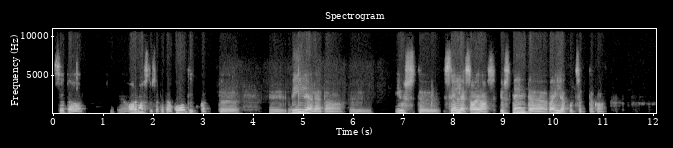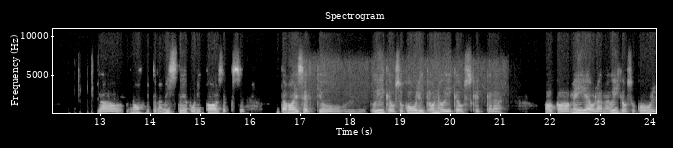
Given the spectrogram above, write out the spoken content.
seda armastuse pedagoogikat eh, viljeleda eh, just selles ajas, just nende väljakutsetega. ja noh, ütleme, mis teeb unikaalseks tavaliselt ju õigeusukoolid on õigeusklikele aga meie oleme õigeusu kool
